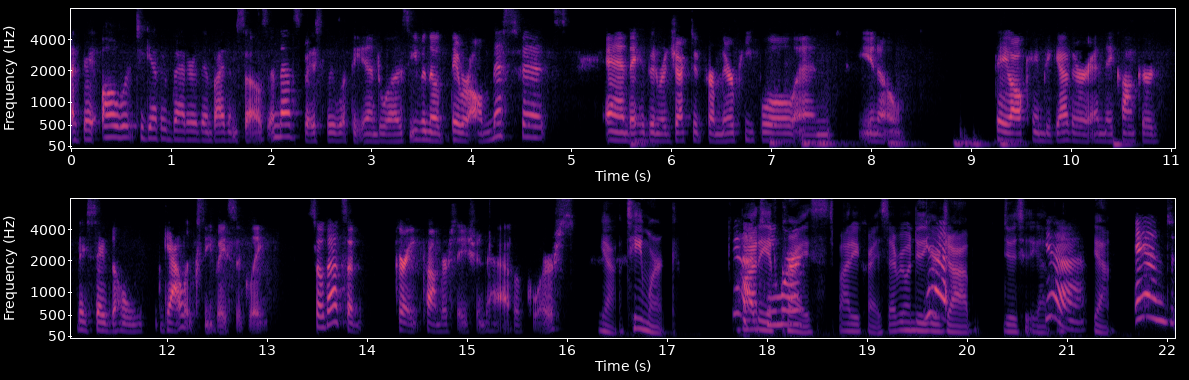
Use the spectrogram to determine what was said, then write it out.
like they all work together better than by themselves. And that's basically what the end was, even though they were all misfits and they had been rejected from their people and, you know, they all came together and they conquered, they saved the whole galaxy basically. So that's a great conversation to have, of course. Yeah. Teamwork. Yeah, Body of. Christ. Body of Christ. Everyone do your job. Do it together. Yeah. Yeah. And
